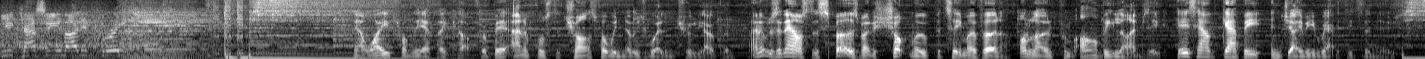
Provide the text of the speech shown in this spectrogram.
Newcastle United three. Now away from the FA Cup for a bit, and of course the transfer window is well and truly open. And it was announced that Spurs made a shock move for Timo Werner on loan from RB Leipzig. Here's how Gabby and Jamie reacted to the news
